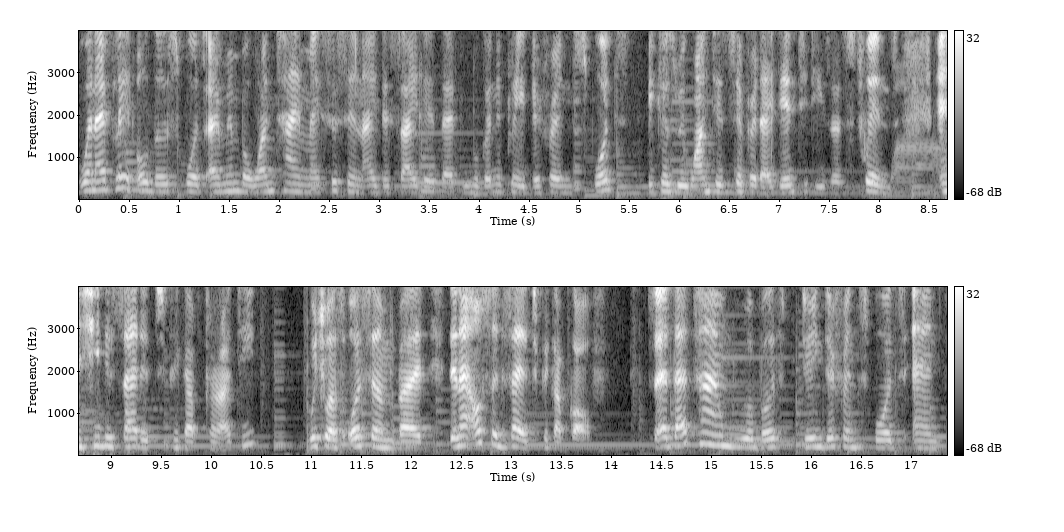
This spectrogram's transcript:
when I played all those sports, I remember one time my sister and I decided that we were going to play different sports because we wanted separate identities as twins. Wow. And she decided to pick up karate, which was awesome. But then I also decided to pick up golf. So at that time, we were both doing different sports, and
